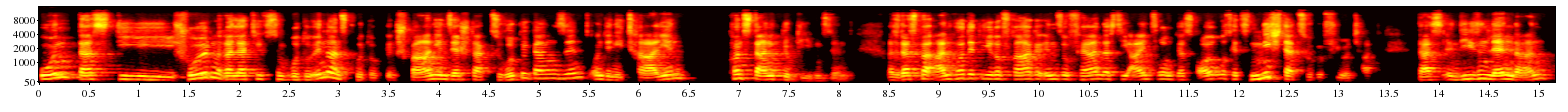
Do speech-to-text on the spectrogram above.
und dass die Schulden relativ zum Bruttoinlandsprodukt in Spanien sehr stark zurückgegangen sind und in Italien konstant geblieben sind. Also das beantwortet Ihre Frage insofern, dass die Einführung des Euros jetzt nicht dazu geführt hat, dass in diesen Ländern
